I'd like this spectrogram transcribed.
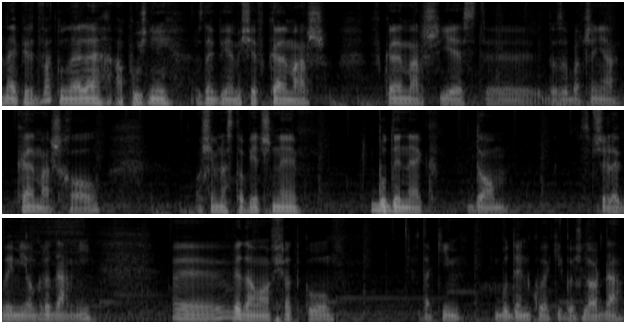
Najpierw dwa tunele, a później znajdujemy się w Kelmarsz. W Kelmarsz jest y, do zobaczenia Kelmarsz Hall, XVIII-wieczny budynek, dom z przyległymi ogrodami. Wiadomo, w środku w takim budynku jakiegoś lorda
